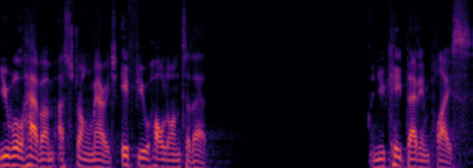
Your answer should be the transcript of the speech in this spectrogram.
You will have a, a strong marriage if you hold on to that and you keep that in place.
